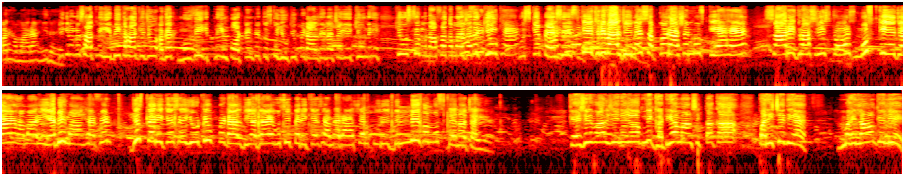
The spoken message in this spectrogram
और हमारा ही रहेगा। लेकिन उन्होंने साथ में ये भी कहा कि जो अगर मूवी इतनी इम्पोर्टेंट है तो उसको यूट्यूब पे डाल देना चाहिए। क्यों नहीं? क्यों उससे मुनाफा कमाया जा रहा है? क्यों उसके पैसे केजरीवाल जी ने सबको राशन मुफ़्त किया है। सारी ग्रोसरी स्टोर्स मुफ़्त किए जाए। हमारी ये भी मांग है फिर जिस तरीके से यूट्यूब पे डाल दिया जाए उसी तरीके से हमें राशन पूरी दिल्ली को मुफ़्त देना चाहिए। केजरीवाल जी ने जो अपनी घटिया मानसिकता का परिचय दिया है महिलाओं के लिए,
